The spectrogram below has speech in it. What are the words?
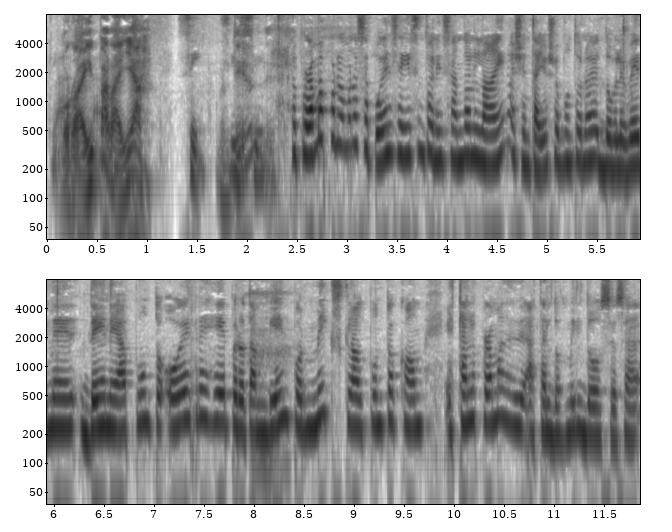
claro. por ahí claro. para allá. Sí, ¿Me sí, sí. Los programas por lo menos se pueden seguir sintonizando online, 88.9 wdna.org, pero también por mixcloud.com están los programas desde hasta el 2012. O sea,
